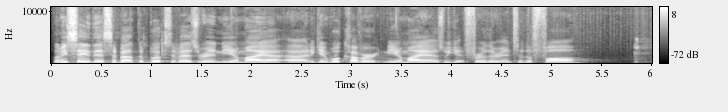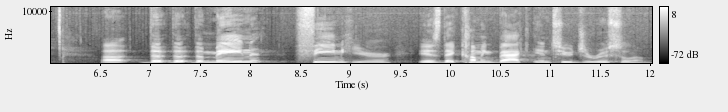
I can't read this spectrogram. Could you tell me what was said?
Let me say this about the books of Ezra and Nehemiah, uh, and again, we'll cover Nehemiah as we get further into the fall. Uh, the, the, the main theme here is that coming back into Jerusalem.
